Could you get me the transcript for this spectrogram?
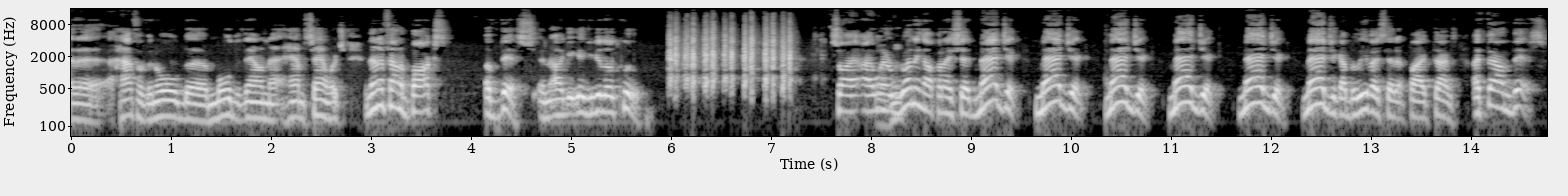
a half of an old uh, molded down ham sandwich, and then I found a box of this, and I'll give you a little clue. So I, I went running up and I said, "Magic, magic, magic, magic, magic, magic." I believe I said it five times. I found this.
